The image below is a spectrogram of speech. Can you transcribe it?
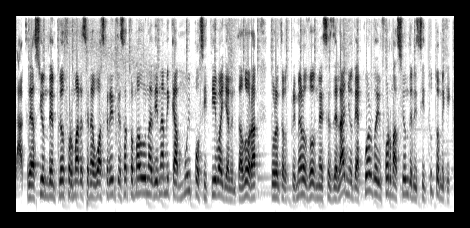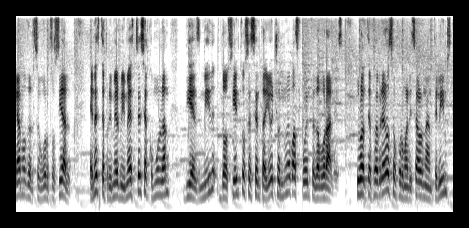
La creación de empleos formales en Aguascalientes ha tomado una dinámica muy positiva y alentadora durante los primeros dos meses del año, de acuerdo a información del Instituto Mexicano del Seguro Social. En este primer bimestre se acumulan 10.268 nuevas fuentes laborales. Durante febrero se formalizaron ante el IMSS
